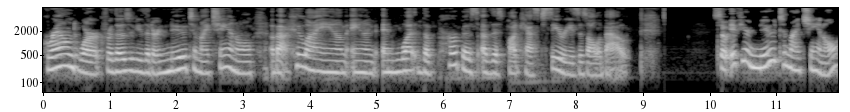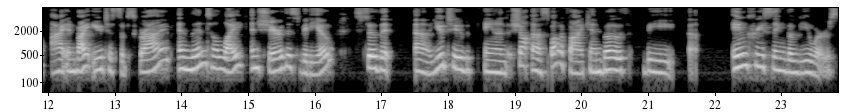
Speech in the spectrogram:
groundwork for those of you that are new to my channel about who I am and and what the purpose of this podcast series is all about. So if you're new to my channel, I invite you to subscribe and then to like and share this video so that uh, YouTube and uh, Spotify can both be uh, increasing the viewers.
